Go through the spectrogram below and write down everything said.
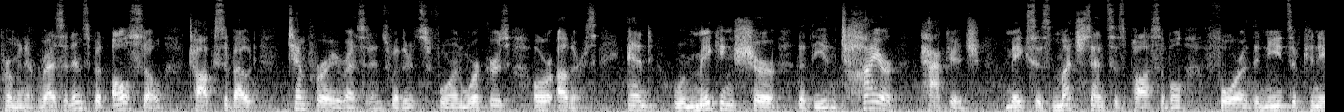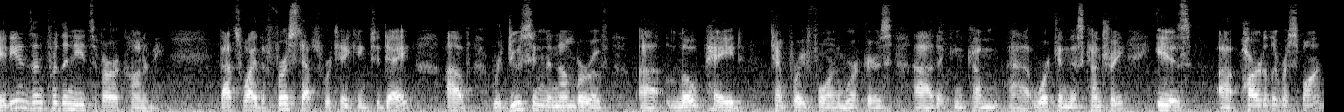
permanent residents, but also talks about temporary residents, whether it's foreign workers or others. And we're making sure that the entire package makes as much sense as possible for the needs of Canadians and for the needs of our economy. That's why the first steps we're taking today of reducing the number of uh, low paid temporary foreign workers uh, that can come uh, work in this country is uh, uh, part of the response.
